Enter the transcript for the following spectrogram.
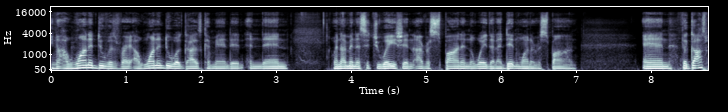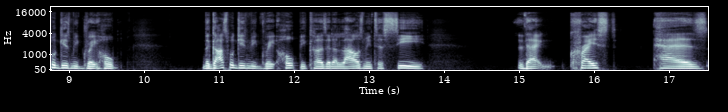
you know, I want to do what's right. I want to do what God's commanded. And then when I'm in a situation, I respond in a way that I didn't want to respond. And the gospel gives me great hope the gospel gives me great hope because it allows me to see that Christ has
